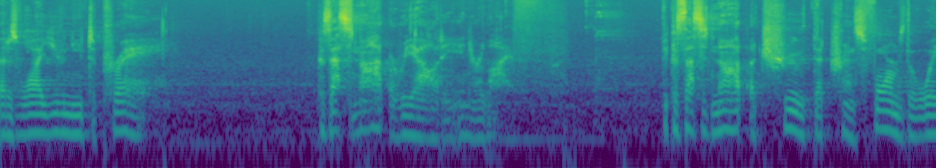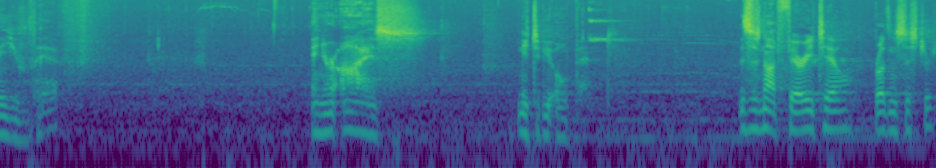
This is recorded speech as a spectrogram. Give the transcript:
That is why you need to pray. Because that's not a reality in your life. Because that's not a truth that transforms the way you live. And your eyes need to be opened. This is not fairy tale, brothers and sisters.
